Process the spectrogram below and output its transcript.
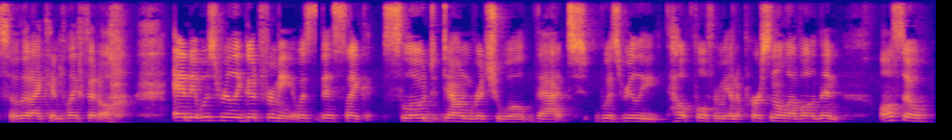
so that I can play fiddle. And it was really good for me. It was this like slowed down ritual that was really helpful for me on a personal level. And then also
